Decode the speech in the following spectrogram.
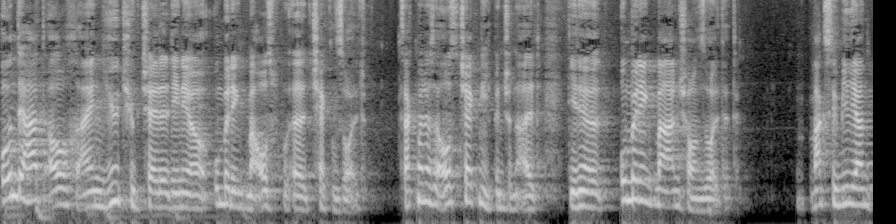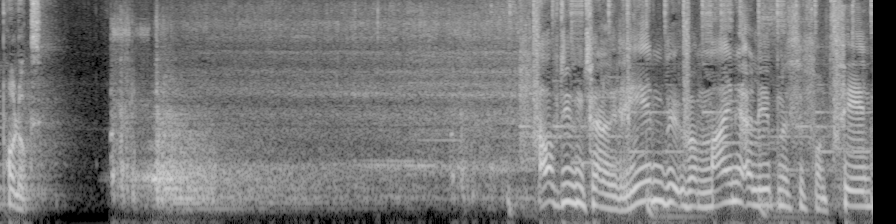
Und er hat auch einen YouTube-Channel, den ihr unbedingt mal auschecken sollt. Sagt man das auschecken? Ich bin schon alt. Den ihr unbedingt mal anschauen solltet. Maximilian Pollux. Auf diesem Channel reden wir über meine Erlebnisse von zehn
